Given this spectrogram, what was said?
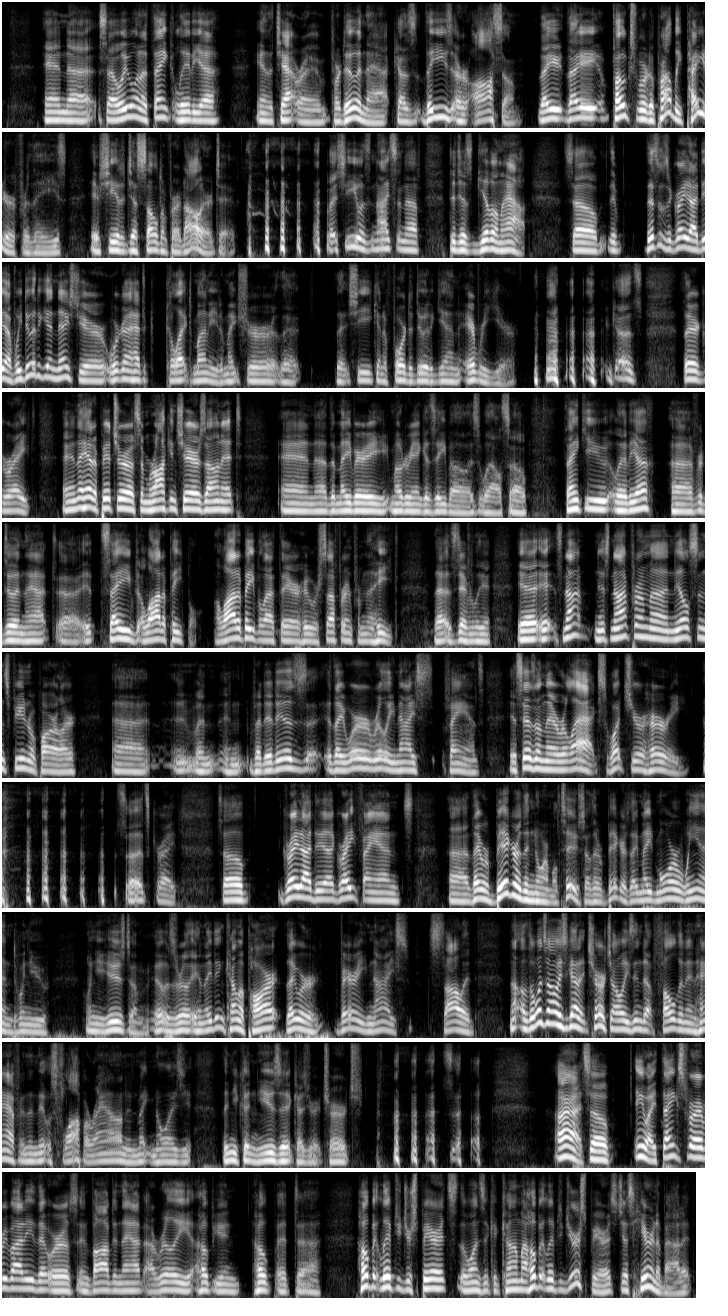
and uh, so we want to thank Lydia in the chat room for doing that because these are awesome. They they folks would have probably paid her for these if she had just sold them for a dollar or two, but she was nice enough to just give them out. So if this was a great idea. If we do it again next year, we're going to have to collect money to make sure that that she can afford to do it again every year because they're great. And they had a picture of some rocking chairs on it and uh, the Mayberry Motor Inn gazebo as well. So thank you, Lydia, uh, for doing that. Uh, it saved a lot of people, a lot of people out there who were suffering from the heat that is definitely yeah. It's not it's not from uh, Nielsen's funeral parlor, uh, and, and but it is. They were really nice fans. It says on there, "Relax. What's your hurry?" so it's great. So great idea. Great fans. Uh, they were bigger than normal too, so they're bigger. They made more wind when you when you used them. It was really, and they didn't come apart. They were very nice, solid now, the ones I always got at church always end up folding in half and then it was flop around and make noise. You, then you couldn't use it because you're at church. so, all right. So, anyway, thanks for everybody that was involved in that. I really hope you hope it, uh, hope it lifted your spirits, the ones that could come. I hope it lifted your spirits just hearing about it.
